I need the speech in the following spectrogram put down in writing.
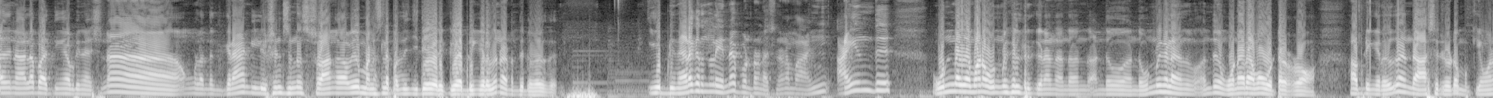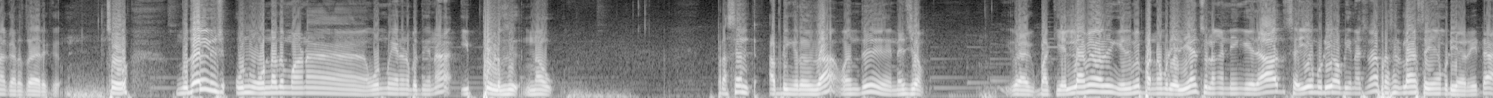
அதனால பார்த்தீங்க அப்படின்னாச்சுன்னா உங்களை அந்த கிராண்ட் இல்யூஷன்ஸ் இன்னும் ஸ்ட்ராங்காகவே மனசில் பதிஞ்சிட்டே இருக்குது அப்படிங்கிறது நடந்துட்டு வருது. இப்படி நடக்கிறதுனால என்ன பண்ணுறோம்னாச்சுன்னா நம்ம ஐ- ஐந்து உன்னதமான உண்மைகள் இருக்குது அந்த அந்த அந்த அந்த உண்மைகளை வந்து உணராமல் விட்டுறோம் அப்படிங்கிறது அந்த ஆசிரியரோட முக்கியமான கருத்தாக இருக்குது ஸோ முதல் உண் உன்னதமான உண்மை என்னென்னு பார்த்தீங்கன்னா இப்பொழுது நவ் ப்ரெசண்ட் அப்படிங்கிறது தான் வந்து நிஜம். பாக்கி எல்லாமே வந்து எதுவுமே பண்ண முடியாது. ஏன் சொல்லுங்கள் நீங்கள் ஏதாவது செய்ய முடியும் அப்படின்னாச்சுன்னா ப்ரெசென்ட்லாம் செய்ய முடியும் ரைட்டா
